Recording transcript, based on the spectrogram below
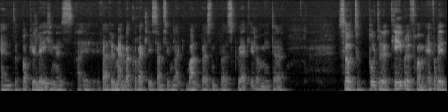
and the population is, if I remember correctly, something like one person per square kilometer. So to put a cable from every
